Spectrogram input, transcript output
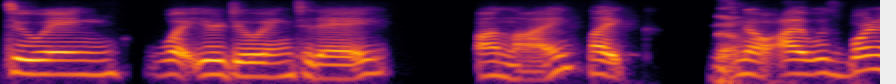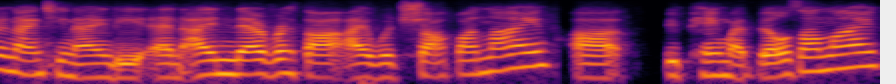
doing what you're doing today online? Like no. no, I was born in 1990 and I never thought I would shop online, uh, be paying my bills online,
